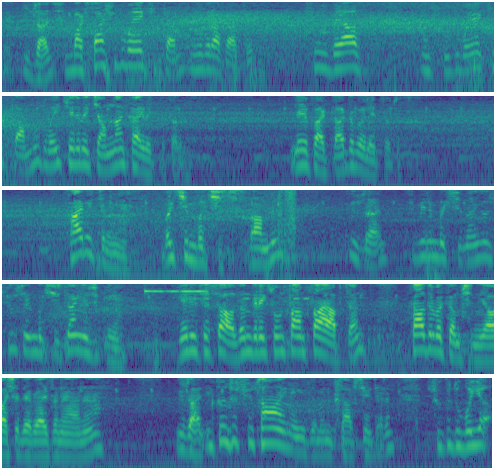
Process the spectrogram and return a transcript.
Evet, güzel. Şimdi bak sen şu dubaya kilitlen. Onu bırak artık. Şu beyaz uçlu dubaya kilitlen. Bu dubayı kelebek camdan kaybet bakalım. L parklarda böyle yapıyorduk. Kaybettin mi? Bakayım bakış açısından bir. Güzel. Benim bakış açımdan gözüküyor, senin bakış açısından gözükmüyor. Geri vitesi aldın, direksiyonu tam sağ yaptın. Kaldır bakalım şimdi yavaşça debriyajdan ayağını. Güzel. İlk önce şu sağ aynayı izlemeni tavsiye ederim. Çünkü Dubai'ye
